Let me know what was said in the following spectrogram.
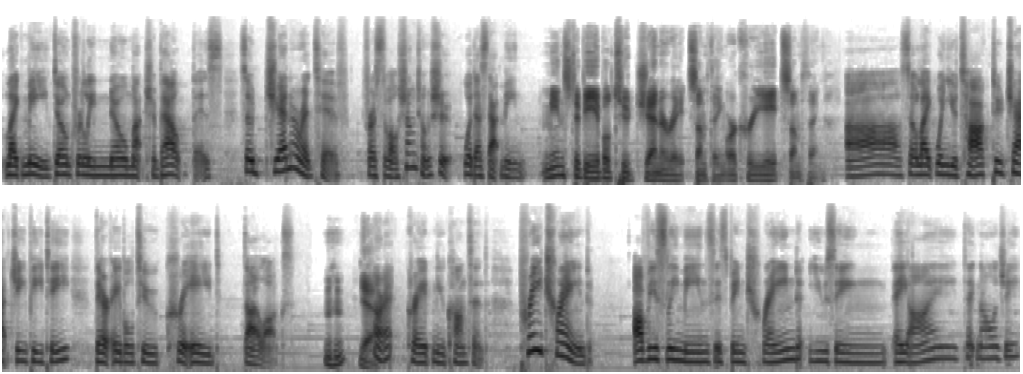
like me, don't really know much about this. So generative, first of all, 生成式, what does that mean? means to be able to generate something or create something. Ah, so like when you talk to ChatGPT, they're able to create dialogues. Yeah. All right, create new content. Pre trained obviously means it's been trained using AI technology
